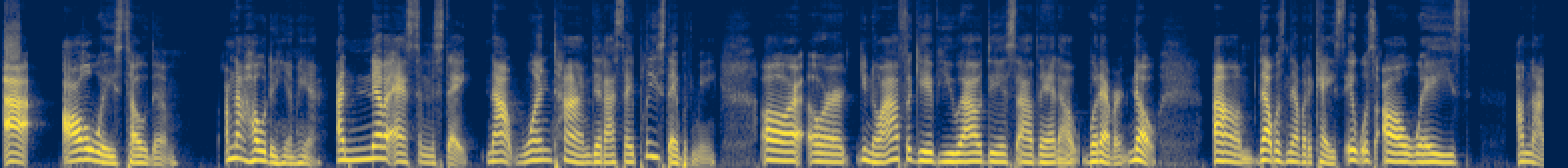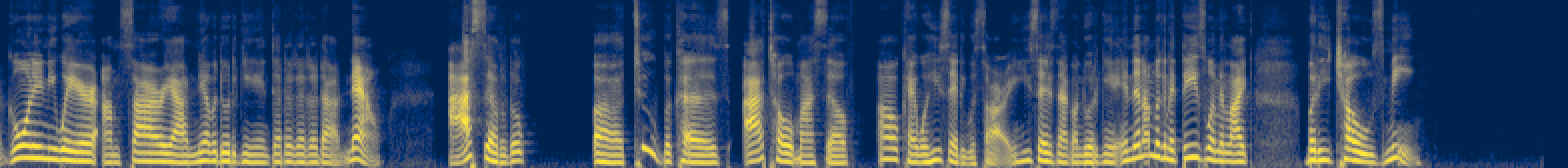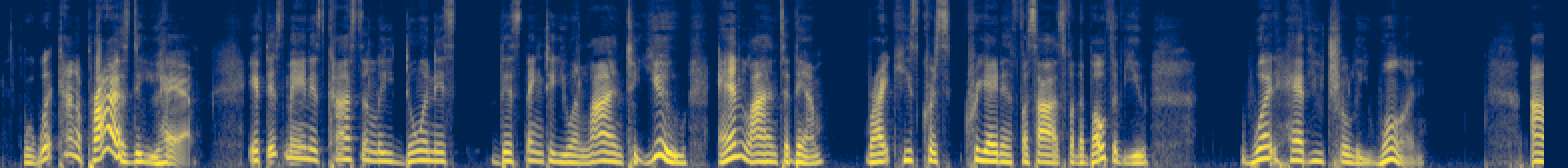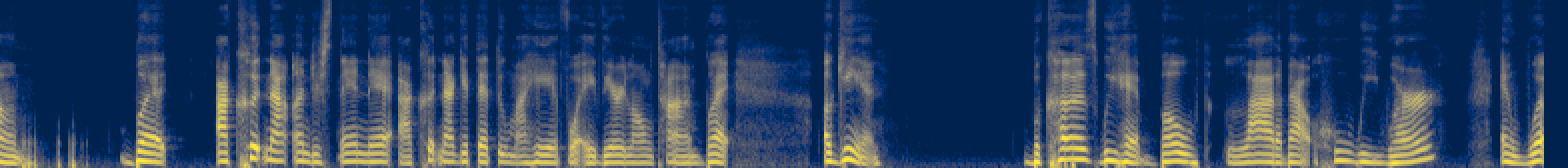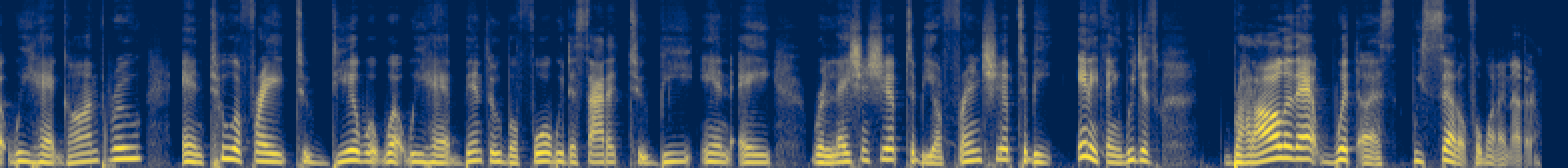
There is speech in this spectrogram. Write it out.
I always told them, I'm not holding him here. I never asked him to stay. Not one time did I say, please stay with me. Or or, you know, I'll forgive you, I'll this, I'll that, I'll whatever. No. Um, that was never the case. It was always, I'm not going anywhere. I'm sorry. I'll never do it again. Da da da da da. Now, I settled up uh too because I told myself, okay, well, he said he was sorry. He said he's not gonna do it again. And then I'm looking at these women like, but he chose me. Well, what kind of prize do you have? If this man is constantly doing this this thing to you and lying to you and lying to them, right? He's creating facades for the both of you. What have you truly won? Um, but I could not understand that. I could not get that through my head for a very long time. But again, because we had both lied about who we were and what we had gone through, and too afraid to deal with what we had been through before we decided to be in a relationship, to be a friendship, to be anything. We just brought all of that with us. We settled for one another.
